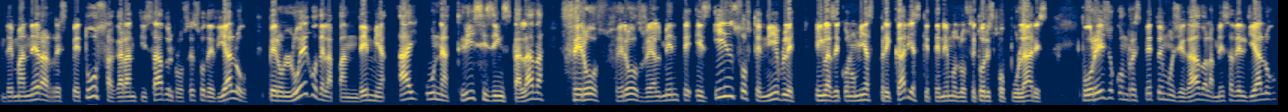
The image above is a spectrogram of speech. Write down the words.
de manera respetuosa garantizado el proceso de diálogo, pero luego de la pandemia hay una crisis instalada feroz, feroz, realmente es insostenible en las economías precarias que tenemos los sectores populares. Por ello, con respeto, hemos llegado a la mesa del diálogo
